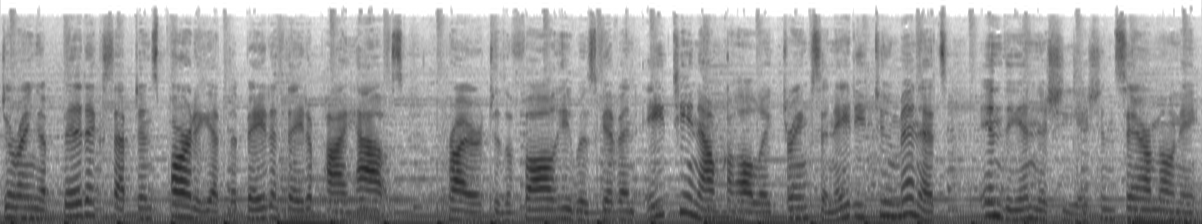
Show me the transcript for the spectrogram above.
during a bid acceptance party at the Beta Theta Pi house. Prior to the fall, he was given 18 alcoholic drinks in 82 minutes in the initiation ceremony.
